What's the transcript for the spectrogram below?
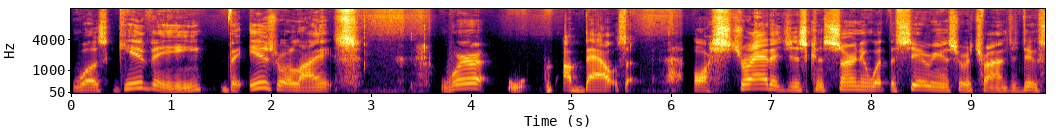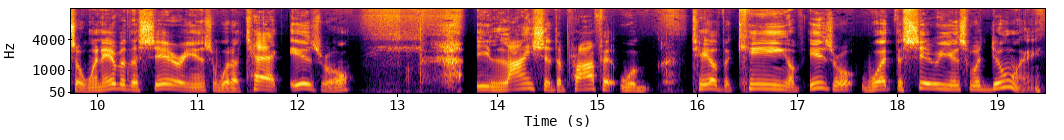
was giving the Israelites whereabouts or strategies concerning what the Syrians were trying to do. So whenever the Syrians would attack Israel, Elisha the prophet would tell the king of Israel what the Syrians were doing.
